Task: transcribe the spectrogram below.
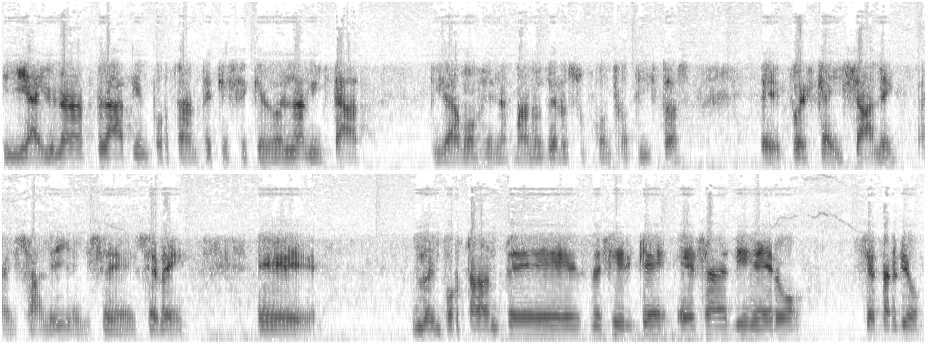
y hay una plata importante que se quedó en la mitad, digamos, en las manos de los subcontratistas, eh, pues que ahí sale, ahí sale y ahí se, se ve. Lo importante es decir que ese dinero se perdió.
